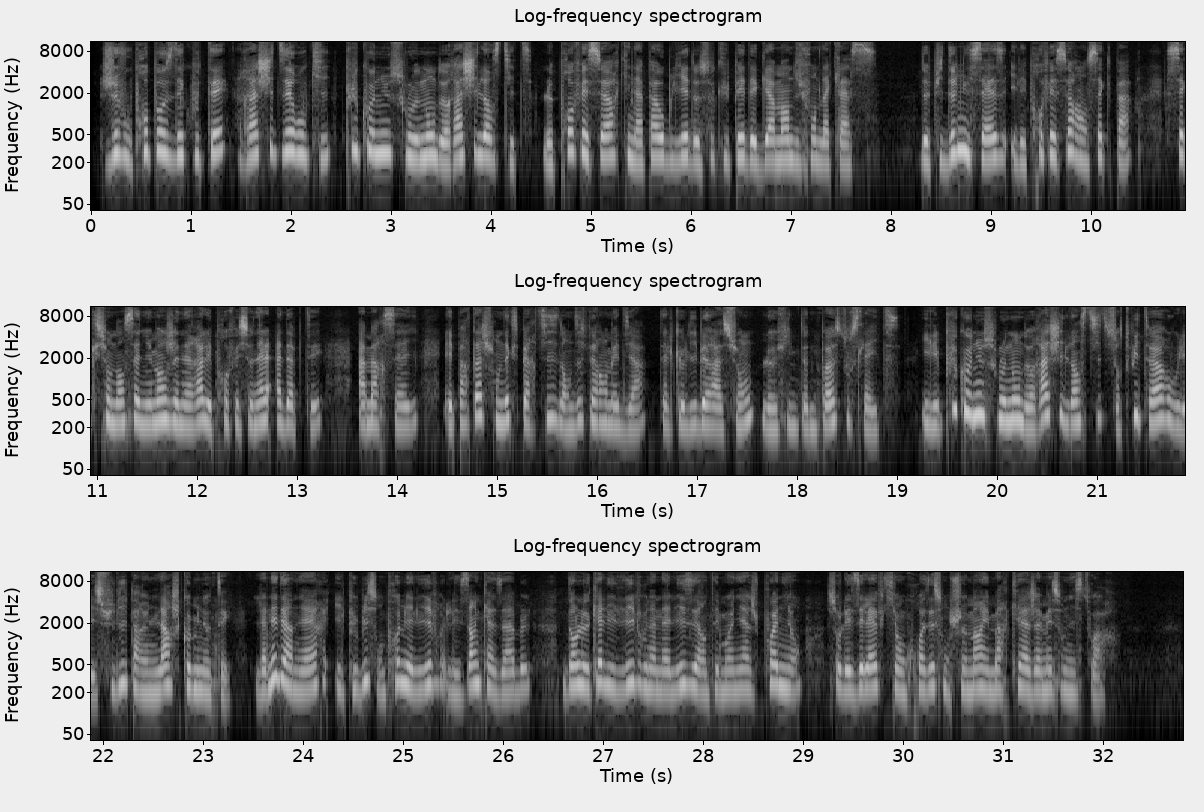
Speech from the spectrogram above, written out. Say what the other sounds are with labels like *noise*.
Je vous propose d'écouter Rachid Zerouki, plus connu sous le nom de Rachid Linstit, le professeur qui n'a pas oublié de s'occuper des gamins du fond de la classe. Depuis 2016, il est professeur en SECPA, section d'enseignement général et professionnel adapté, à Marseille, et partage son expertise dans différents médias, tels que Libération, le Huffington Post ou Slate. Il est plus connu sous le nom de Rachid Linstit sur Twitter où il est suivi par une large communauté. L'année dernière, il publie son premier livre, Les Incasables, dans lequel il livre une analyse et un témoignage poignant sur les élèves qui ont croisé son chemin et marqué à jamais son histoire.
